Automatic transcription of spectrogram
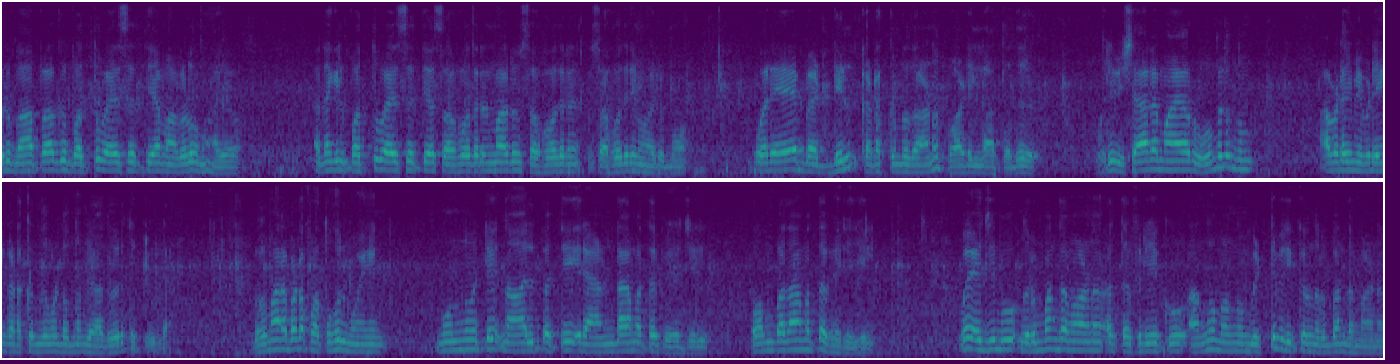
ഒരു ബാപ്പാക്ക് പത്ത് വയസ്സെത്തിയ മകളുമായോ അല്ലെങ്കിൽ പത്ത് വയസ്സെത്തിയ സഹോദരന്മാരും സഹോദരൻ സഹോദരിമാരുമോ ഒരേ ബെഡിൽ കിടക്കുന്നതാണ് പാടില്ലാത്തത്. ഒരു വിശാലമായ റൂമിലൊന്നും അവിടെയും ഇവിടെയും കിടക്കുന്നത് കൊണ്ടൊന്നും യാതൊരു തെറ്റുമില്ല. ബഹുമാനപ്പെട്ട ഫത്തുഹുൽ മൊയിൻ മുന്നൂറ്റി നാൽപ്പത്തി രണ്ടാമത്തെ പേജിൽ ഒമ്പതാമത്തെ വരിയിൽ വയജിബു നിർബന്ധമാണ് തഫ്രീഖു അങ്ങും അങ്ങും വിട്ടുപിരിക്കൽ നിർബന്ധമാണ്.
